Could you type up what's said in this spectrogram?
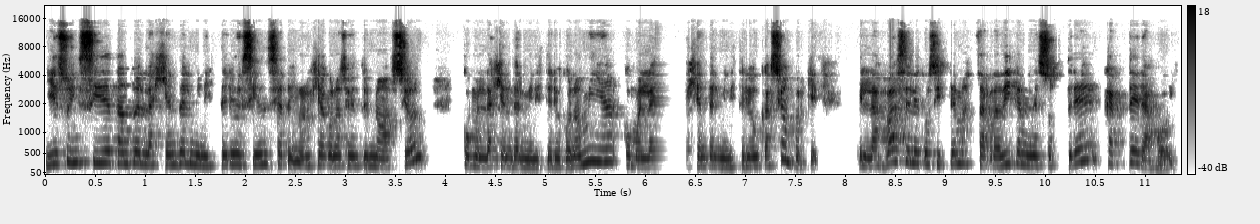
Y eso incide tanto en la agenda del Ministerio de Ciencia, Tecnología, Conocimiento e Innovación, como en la agenda del Ministerio de Economía, como en la agenda del Ministerio de Educación, porque en las bases del ecosistema se radican en esos tres carteras hoy.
